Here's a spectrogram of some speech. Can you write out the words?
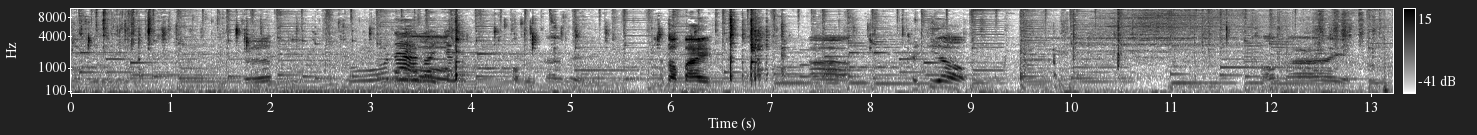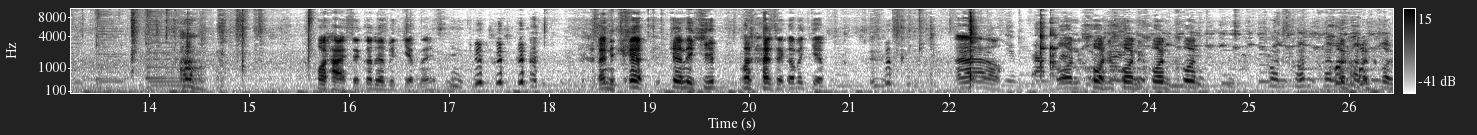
นี่นี่นี่เออนี่โอ้น่าอร่อยจังขอบคุณครับเลยอันต่อไปอ่าไข่เจียว พอถ่ายเสร็จก็เดินไปเก็บนะ อันนี้แค่แค่ในคลิป พอถ่ายเสร็จก็ไปเก็บ อ้าว เก็บตามคนคนคนคนคนคนคนคคนนคนคน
